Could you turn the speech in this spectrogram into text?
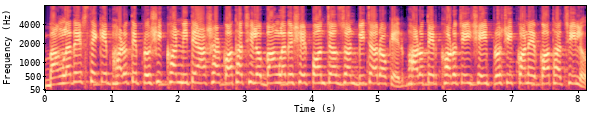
বাংলাদেশ থেকে ভারতে প্রশিক্ষণ নিতে আসার কথা ছিল বাংলাদেশের পঞ্চাশ জন বিচারকের। ভারতের খরচেই সেই প্রশিক্ষণের কথা ছিল।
